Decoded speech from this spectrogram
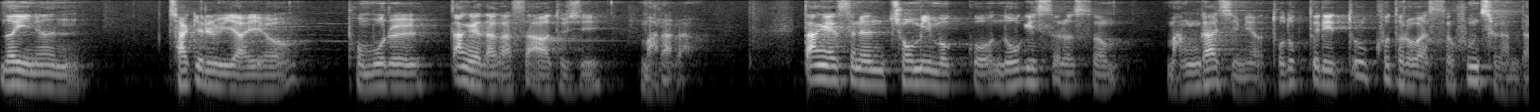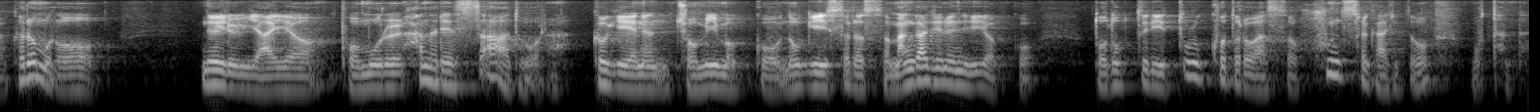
너희는 자기를 위하여 보물을 땅에다가 쌓아두지 말아라. 땅에서는 좀이 먹고 녹이 썰어서 망가지며 도둑들이 뚫고 들어와서 훔쳐간다. 그러므로 너희를 위하여 보물을 하늘에 쌓아두어라. 거기에는 좀이 먹고 녹이 썰어서 망가지는 일이 없고 도둑들이 뚫고 들어와서 훔쳐가지도 못한다.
